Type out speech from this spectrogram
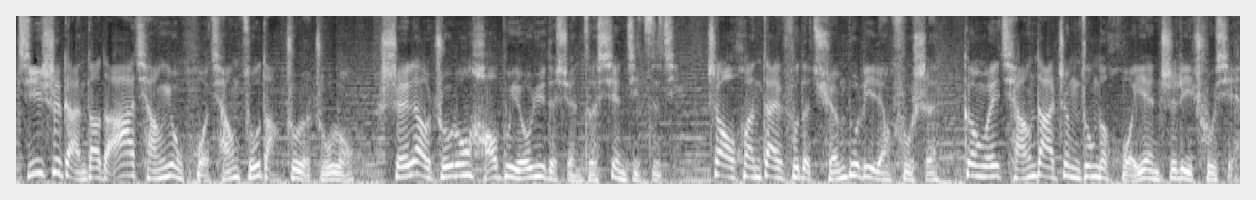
及时赶到的阿强用火墙阻挡住了烛龙。谁料烛龙毫不犹豫地选择献祭自己，召唤戴夫的全部力量附身，更为强大正宗的火焰之力出现。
